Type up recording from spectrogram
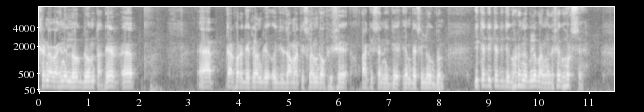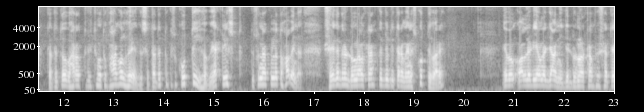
সেনাবাহিনীর লোকজন তাদের তারপরে দেখলাম যে ওই যে জামাত ইসলামের অফিসে পাকিস্তানি যে এম্বাসির লোকজন, ইত্যাদি ইত্যাদি যে ঘটনাগুলো বাংলাদেশে ঘটছে, তাতে তো ভারত রীতিমতো পাগল হয়ে গেছে। তাদের তো কিছু করতেই হবে অ্যাটলিস্ট কিছু না করলে তো হবে না। সেক্ষেত্রে ডোনাল্ড ট্রাম্পকে যদি তারা ম্যানেজ করতে পারে, এবং অলরেডি আমরা জানি যে ডোনাল্ড ট্রাম্পের সাথে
